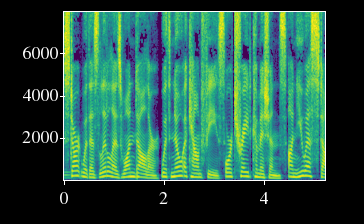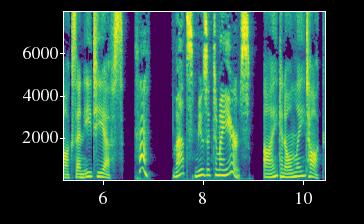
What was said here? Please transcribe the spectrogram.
Start with as little as $1 with no account fees or trade commissions on U.S. stocks and ETFs. Hmm, that's music to my ears. I can only talk.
